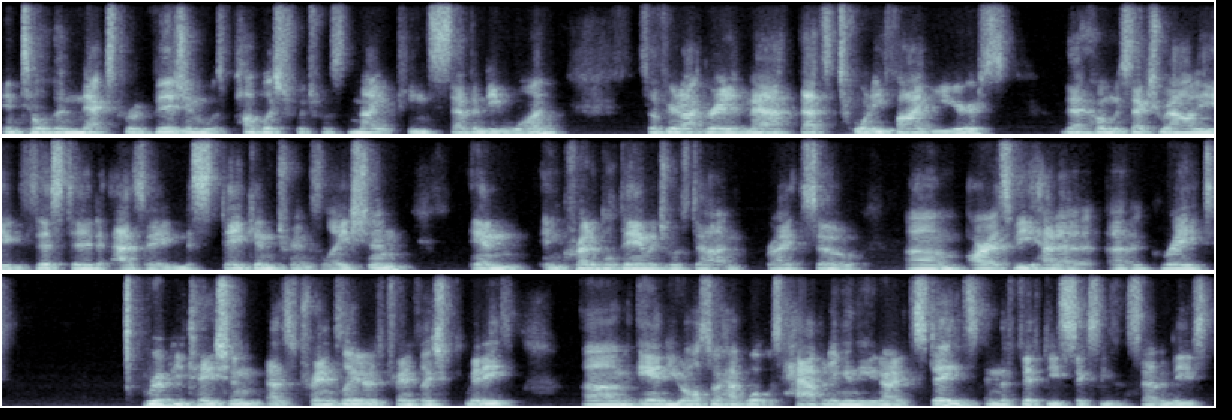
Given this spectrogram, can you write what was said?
until the next revision was published, which was 1971. So if you're not great at math, that's 25 years that homosexuality existed as a mistaken translation and incredible damage was done, right? So um, RSV had a, a, great reputation as a translator, translators, translation committees. Um, and you also have what was happening in the United States in the 50s, 60s, and 70s,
